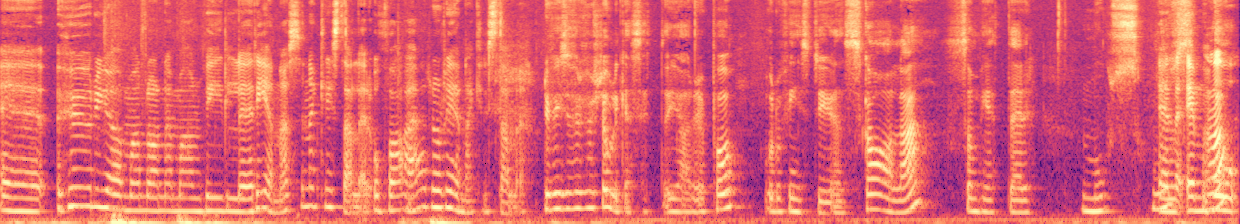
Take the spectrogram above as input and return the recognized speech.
Eh, hur gör man då när man vill rena sina kristaller? Och vad är att rena kristaller? Det finns ju för det första olika sätt att göra det på. Och då finns det ju en skala som heter MOS. Eller ja.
